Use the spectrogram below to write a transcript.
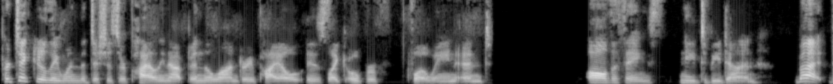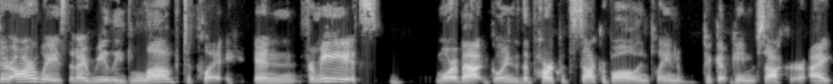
particularly when the dishes are piling up and the laundry pile is like overflowing and all the things need to be done. But there are ways that I really love to play. And for me, it's more about going to the park with a soccer ball and playing a pickup game of soccer. I,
